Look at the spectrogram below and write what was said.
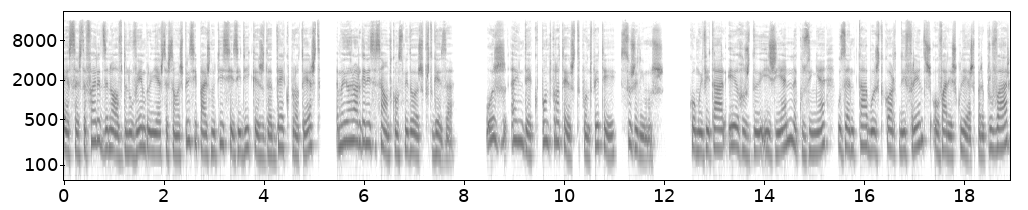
É sexta-feira, 19 de novembro, e estas são as principais notícias e dicas da DECO Proteste, a maior organização de consumidores portuguesa. Hoje, em DECO.proteste.pt, sugerimos como evitar erros de higiene na cozinha usando tábuas de corte diferentes ou várias colheres para provar.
